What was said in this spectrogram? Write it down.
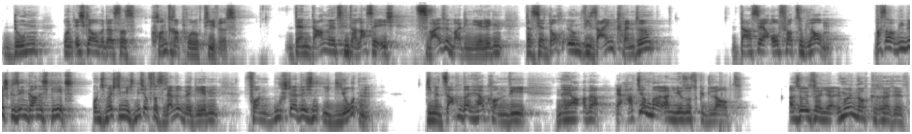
dumm und ich glaube, dass das kontraproduktiv ist. Denn damit hinterlasse ich Zweifel bei demjenigen, dass es ja doch irgendwie sein könnte, dass er aufhört zu glauben. Was aber biblisch gesehen gar nicht geht. Und ich möchte mich nicht auf das Level begeben von buchstäblichen Idioten, die mit Sachen daherkommen wie, naja, aber er hat ja mal an Jesus geglaubt. Also ist er ja immer noch gerettet.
